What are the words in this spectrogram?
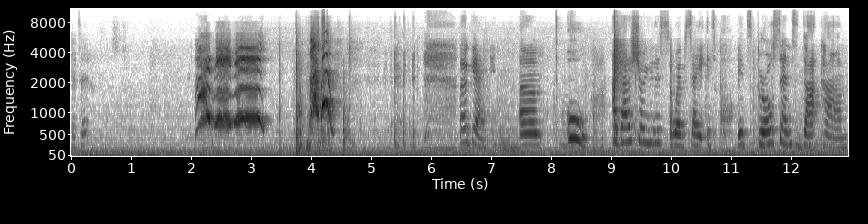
That's it. Hi, baby! okay. Um. Ooh, I gotta show you this website. It's it's girlsense.com.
